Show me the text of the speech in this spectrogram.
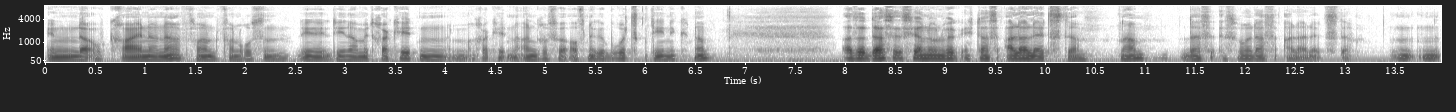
in der Ukraine ne, von, von Russen, die, die da mit Raketen, Raketenangriffe auf eine Geburtsklinik. Ne? Also das ist ja nun wirklich das allerletzte. Ne? Das ist wohl das allerletzte. Eine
